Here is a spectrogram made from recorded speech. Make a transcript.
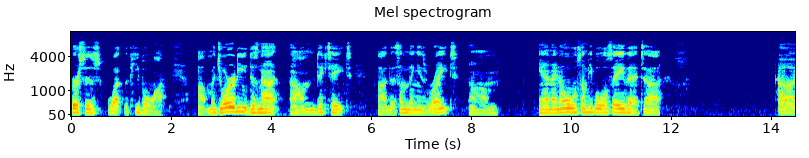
versus what the people want. Uh, majority does not um, dictate uh, that something is right. Um, and I know some people will say that uh, uh,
